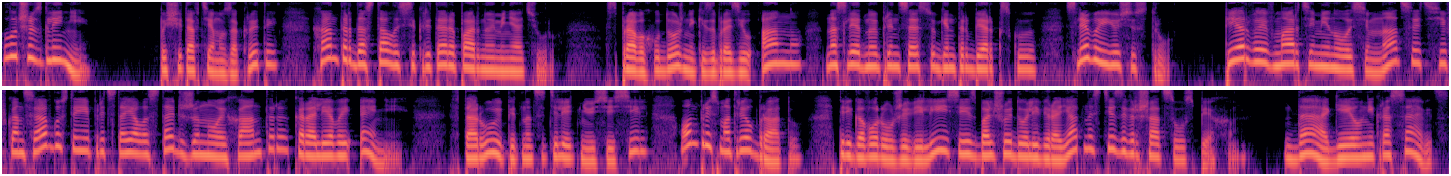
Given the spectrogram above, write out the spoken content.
Лучше взгляни». Посчитав тему закрытой, Хантер достал из секретаря парную миниатюру. Справа художник изобразил Анну, наследную принцессу Гентербергскую, слева ее сестру. Первой в марте минуло 17, и в конце августа ей предстояло стать женой Хантера, королевой Энни. Вторую, пятнадцатилетнюю Сесиль, он присмотрел брату. Переговоры уже велись и с большой долей вероятности завершатся успехом. Да, Гейл не красавец,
